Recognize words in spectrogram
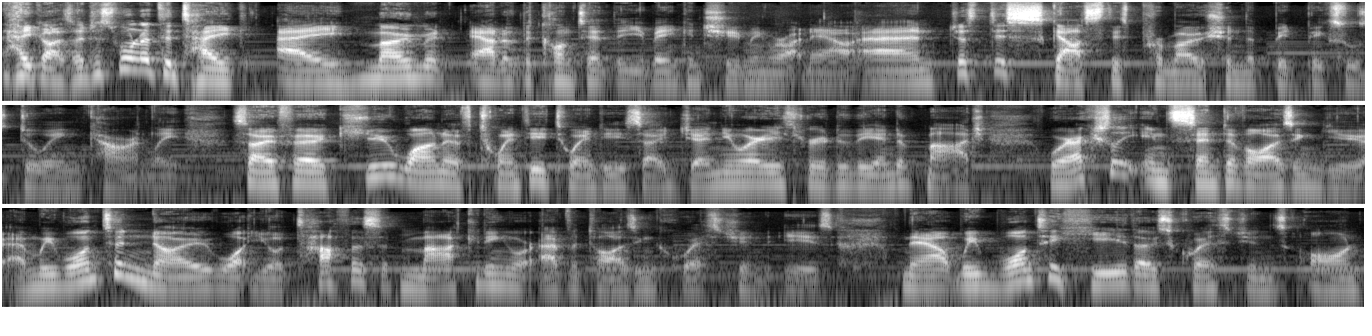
Hey guys, I just wanted to take a moment out of the content that you've been consuming right now and just discuss this promotion that BidPixel's doing currently. So for Q1 of 2020, so January through to the end of March, we're actually incentivizing you and we want to know what your toughest marketing or advertising question is. Now, we want to hear those questions on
